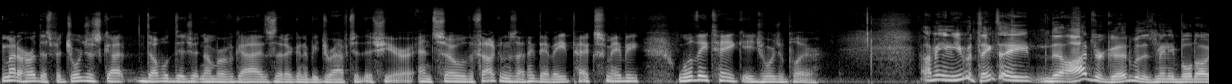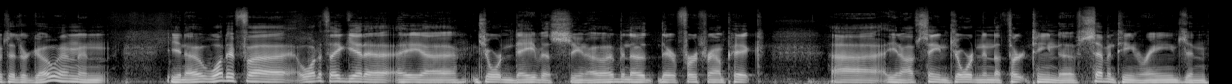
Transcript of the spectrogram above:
you might have heard this, but Georgia's got double digit number of guys that are going to be drafted this year, and so the Falcons, I think they have eight picks. Maybe will they take a Georgia player? I mean, you would think they the odds are good with as many Bulldogs as are going, and you know what if uh, what if they get a, a uh, Jordan Davis? You know, even though their first round pick, uh, you know, I've seen Jordan in the thirteen to seventeen range, and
